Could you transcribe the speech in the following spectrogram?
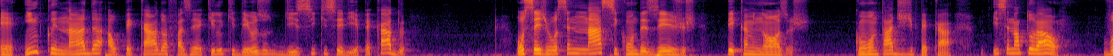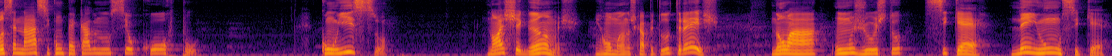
é inclinada ao pecado, a fazer aquilo que Deus disse que seria pecado. Ou seja, você nasce com desejos pecaminosos, com vontade de pecar. Isso é natural. Você nasce com pecado no seu corpo. Com isso, nós chegamos em Romanos capítulo 3, não há um justo sequer, nenhum sequer.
